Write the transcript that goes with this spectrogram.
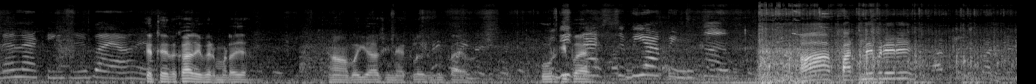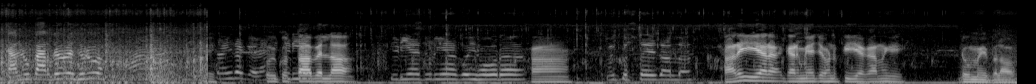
ਨੇ ਨੈਕਲੇਸ ਵੀ ਪਾਇਆ ਹੈ ਕਿੱਥੇ ਦਿਖਾ ਦੇ ਫਿਰ ਮੜਾ ਜਾ ਹਾਂ ਬਈ ਆ ਸੀ ਨੈਕਲੇਸ ਵੀ ਪਾਇਆ। ਹੋਇਆ। ਹੋਰ ਕੀ ਪਾਇਆ? ਵੀ ਆ ਪਿੰਕ ਹਾਂ ਪਟਨੀ ਪਨੀਰੀ। ਕੱਲ ਨੂੰ ਕਰ ਦੇਵੇ ਸ਼ੁਰੂ। ਕੋਈ ਕੁੱਤਾ ਬਿੱਲਾ। ਚਿੜੀਆਂ ਚੁੜੀਆਂ ਕੋਈ ਹੋਰ। ਹਾਂ। ਕੋਈ ਕੁੱਤੇ ਚੱਲ ਸਾਰੇ ਹੀ ਯਾਰ ਗਰਮੀਆਂ 'ਚ ਹੁਣ ਪੀਆ ਕਰਨਗੇ। ਡੋਮੇ ਬਲੌਗ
